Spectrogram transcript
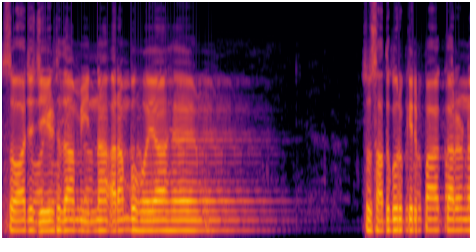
ਸੋ ਅੱਜ ਜੇਠ ਦਾ ਮਹੀਨਾ ਆਰੰਭ ਹੋਇਆ ਹੈ। ਸੋ ਸਤਿਗੁਰੂ ਕਿਰਪਾ ਕਰਨ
